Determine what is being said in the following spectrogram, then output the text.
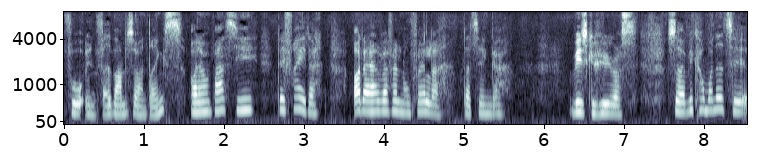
få en fadbamse og en drinks, og lad mig bare sige, det er fredag, og der er i hvert fald nogle forældre, der tænker, vi skal hygge os. Så vi kommer ned til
